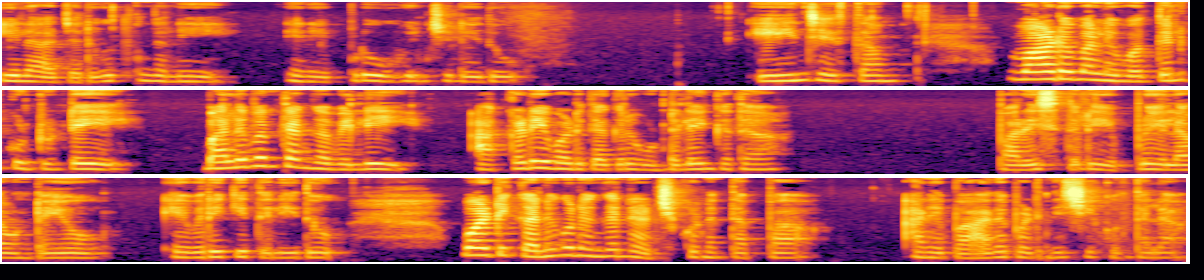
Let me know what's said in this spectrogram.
ఇలా జరుగుతుందని నేను ఎప్పుడూ ఊహించలేదు. ఏం చేస్తాం? వాడు మనల్ని వద్దనుకుంటుంటే బలవంతంగా వెళ్ళి అక్కడే వాడి దగ్గర ఉండలేం కదా. పరిస్థితులు ఎప్పుడు ఎలా ఉంటాయో ఎవరికీ తెలీదు. వాటికి అనుగుణంగా నడుచుకోవడం తప్ప అని బాధపడింది శకుంతల.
